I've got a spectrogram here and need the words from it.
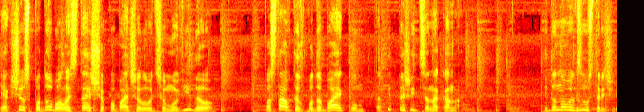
Якщо сподобалось те, що побачили у цьому відео, поставте вподобайку та підпишіться на канал. І до нових зустрічей!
